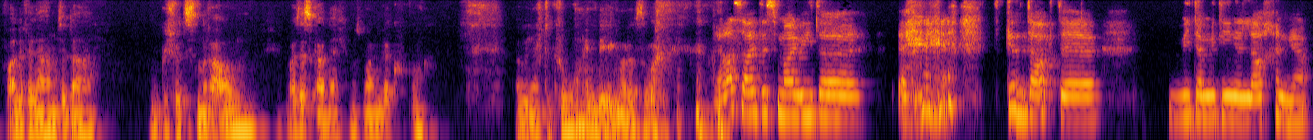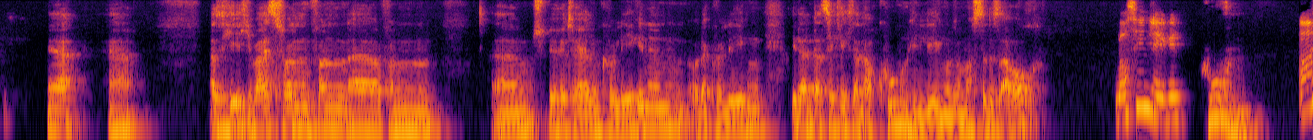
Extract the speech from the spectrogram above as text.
Auf alle Fälle haben sie da einen geschützten Raum. Ich weiß es gar nicht, ich muss mal wieder gucken. Mal wieder ein Stück Kuchen hinlegen oder so. Ja, sollte es mal wieder Kontakte wieder mit ihnen lachen, ja. Ja, ja. Also ich, ich weiß von, von, äh, von äh, spirituellen Kolleginnen oder Kollegen, die dann tatsächlich dann auch Kuchen hinlegen. Und so machst du das auch? Was hinlegen? Kuchen. Ah,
